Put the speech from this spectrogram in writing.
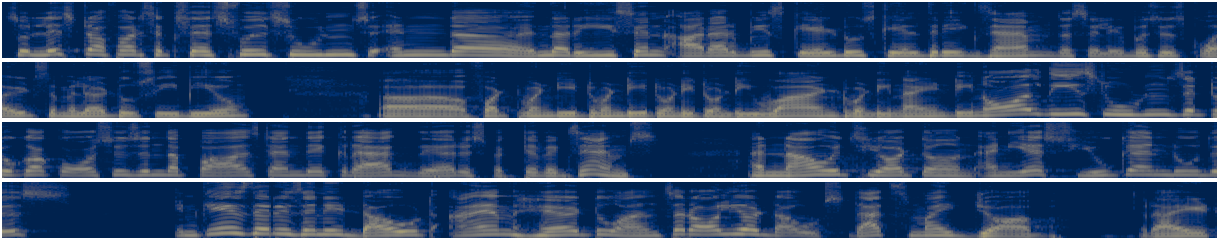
So list of our successful students in the in the recent rrb scale 2 scale 3 exam. The syllabus is quite similar to cbo uh, for 2020 2021 2019 all these students that took our courses in the past and they cracked their respective exams. And now it's your turn. And yes you can do this in case there is any doubt, I am here to answer all your doubts. That's my job, right?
